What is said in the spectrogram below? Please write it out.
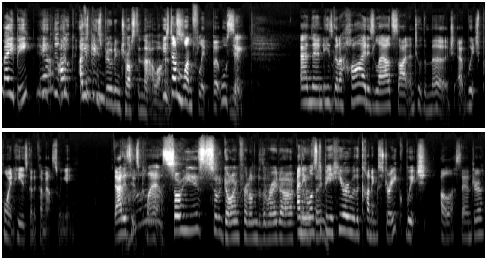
maybe. He- yeah, look, I, I think been- he's building trust in that alliance. he's done one flip, but we'll see. Yeah. And then he's going to hide his loud side until the merge, at which point he is going to come out swinging. That is his plan. So he is sort of going for an under the radar. and he wants to be a hero with a cunning streak, which Alessandra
